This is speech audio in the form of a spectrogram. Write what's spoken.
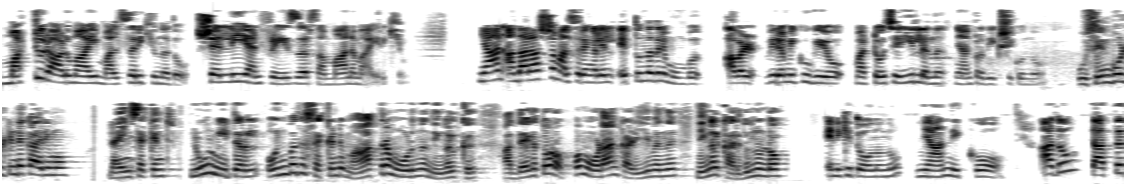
മറ്റൊരാളുമായി മത്സരിക്കുന്നതോ ഷെല്ലി ആൻഡ് ഫ്രേസർ സമ്മാനമായിരിക്കും. ഞാൻ അന്താരാഷ്ട്ര മത്സരങ്ങളിൽ എത്തുന്നതിന് മുമ്പ് അവൾ വിരമിക്കുകയോ മറ്റോ ചെയ്യില്ലെന്ന് ഞാൻ പ്രതീക്ഷിക്കുന്നു. ഹുസൈൻ ബോൾട്ടിന്റെ കാര്യമോ? നയൻ സെക്കൻഡ് നൂറ് മീറ്ററിൽ ഒൻപത് സെക്കൻഡ് മാത്രം ഓടുന്ന നിങ്ങൾക്ക് അദ്ദേഹത്തോടൊപ്പം ഓടാൻ കഴിയുമെന്ന് നിങ്ങൾ കരുതുന്നുണ്ടോ? എനിക്ക് തോന്നുന്നു ഞാൻ നിക്കോ അതോ തത്ത്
